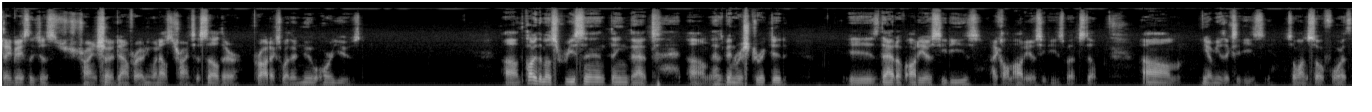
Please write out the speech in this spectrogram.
they basically just try and shut it down for anyone else trying to sell their products, whether new or used. Uh, probably the most recent thing that um, has been restricted is that of audio CDs. I call them audio CDs, but still, um, you know, music CDs, so on and so forth.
